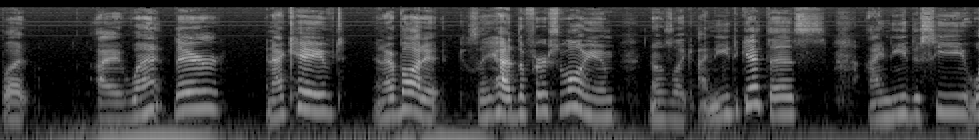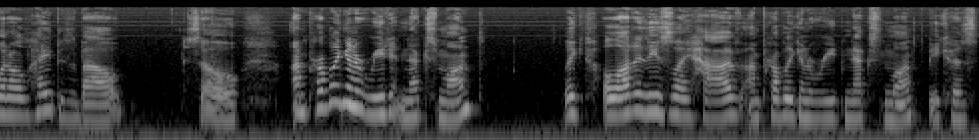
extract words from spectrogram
But I went there and I caved and I bought it because they had the first volume. And I was like, I need to get this. I need to see what all the hype is about. So I'm probably going to read it next month. Like a lot of these I have, I'm probably going to read next month because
